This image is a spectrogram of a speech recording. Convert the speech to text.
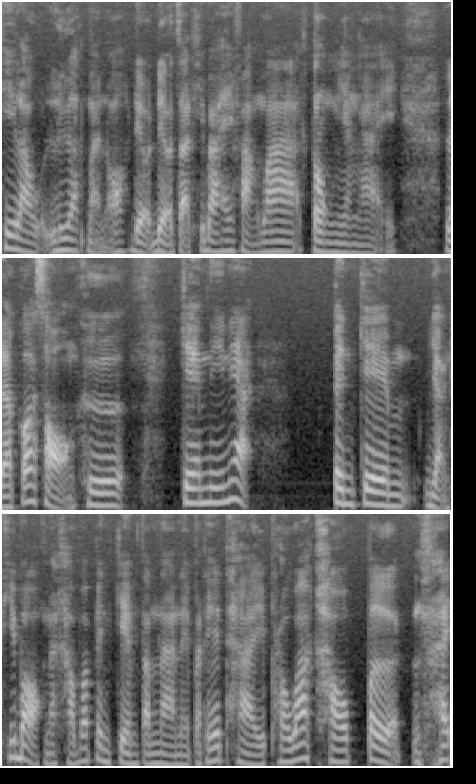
ที่เราเลือกมาเนาะเดี๋ยวเดี๋ยวจะอธิบายให้ฟังว่าตรงยังไง แล้วก็ 2 คือเกมนี้เนี่ยเป็นเกมอย่างที่บอกนะครับว่าเป็นเกมตำนานในประเทศไทย เพราะว่าเขาเปิดให้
